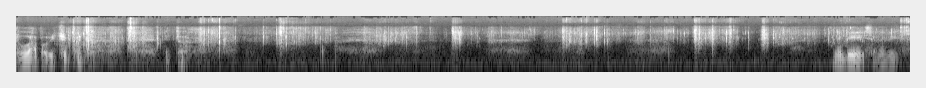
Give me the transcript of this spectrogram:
ту лапу відчепити. І то. Не бійся, не бійся.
